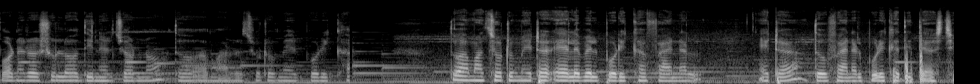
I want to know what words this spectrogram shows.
পনেরো ষোলো দিনের জন্য তো আমার ছোট মেয়ের পরীক্ষা। তো আমার ছোট মেয়েটার এ লেভেল পরীক্ষা ফাইনাল এটা তো ফাইনাল পরীক্ষা দিতে আসছে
